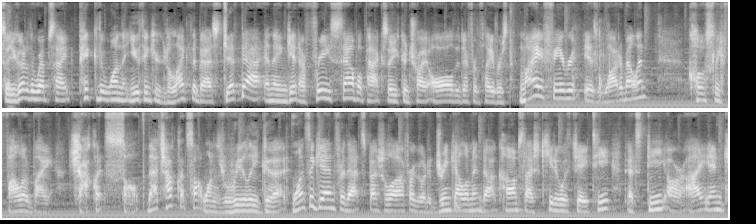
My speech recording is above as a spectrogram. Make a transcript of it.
So you go to the website, pick the one that you think you're gonna like the best, get that, and then get a free sample pack so you can try all the different flavors. My favorite is watermelon closely followed by chocolate salt. That chocolate salt one is really good. Once again, for that special offer, go to drinkLMNT.com slash keto with JT. That's D-R-I-N-K-L-M-N-T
